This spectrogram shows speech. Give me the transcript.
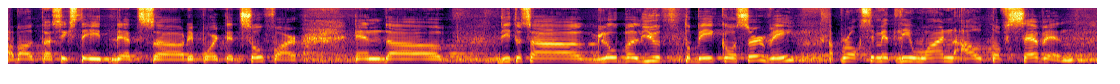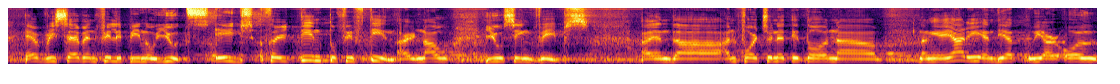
About uh, 68 deaths uh, reported so far. And uh, dito sa Global Youth Tobacco Survey, approximately one out of seven, every seven Filipino youths aged 13 to 15 are now using vapes. And uh, unfortunate ito na nangyayari and yet we are all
